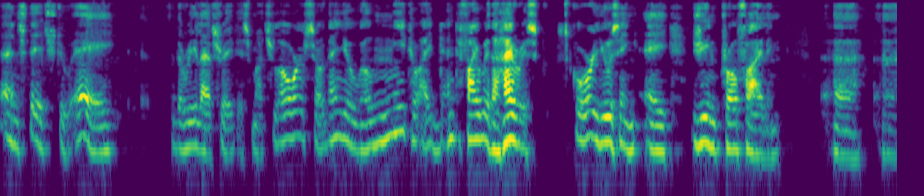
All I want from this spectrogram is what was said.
and stage 2A, the relapse rate is much lower. So then you will need to identify with a high risk score using a gene profiling, uh, uh,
